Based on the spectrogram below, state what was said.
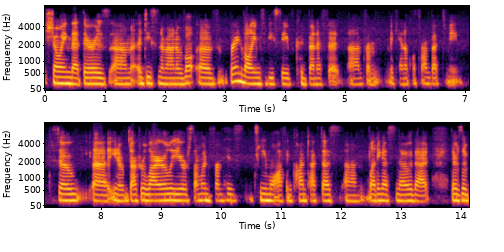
showing that there is um, a decent amount of, of brain volume to be saved, could benefit um, from mechanical thrombectomy. So, uh, you know, Dr. Lyerly or someone from his team will often contact us, um, letting us know that there's a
